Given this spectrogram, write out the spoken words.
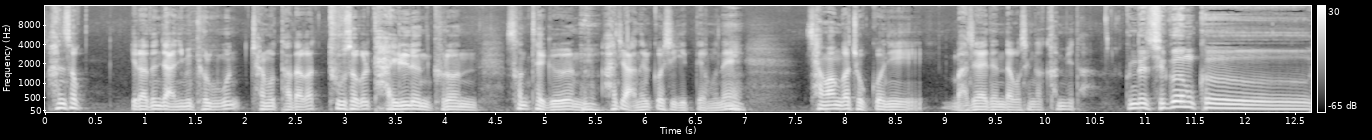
한석이라든지 아니면 결국은 잘못하다가 두 석을 다 잃는 그런 선택은 음. 하지 않을 것이기 때문에 음. 상황과 조건이 맞아야 된다고 생각합니다. 근데 지금 그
